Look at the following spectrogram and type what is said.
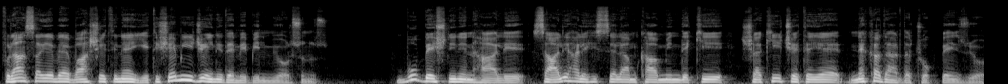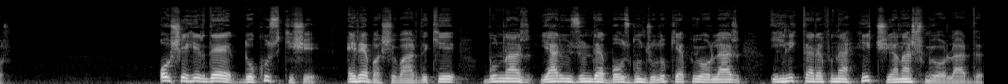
Fransa'ya ve vahşetine yetişemeyeceğini de mi bilmiyorsunuz? Bu beşlinin hali Salih aleyhisselam kavmindeki Şaki çeteye ne kadar da çok benziyor. O şehirde dokuz kişi elebaşı vardı ki bunlar yeryüzünde bozgunculuk yapıyorlar, iyilik tarafına hiç yanaşmıyorlardı.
